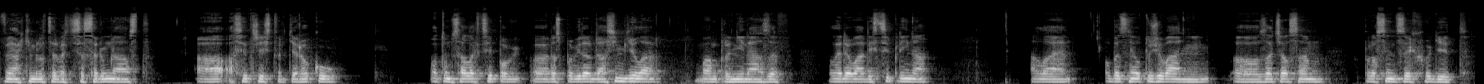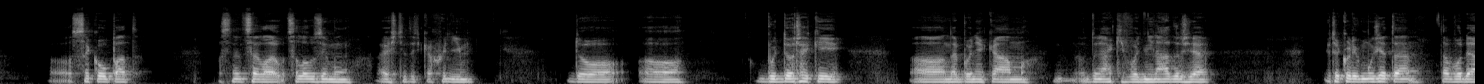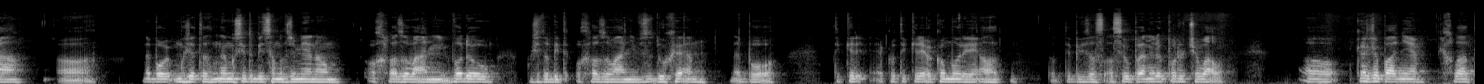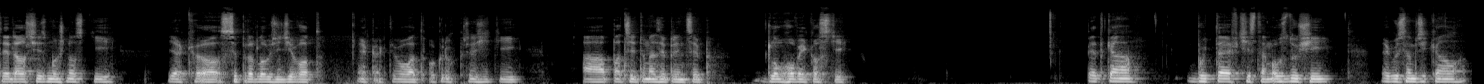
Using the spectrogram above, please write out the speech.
v nějakém roce 2017 a asi tři čtvrtě roku. O tom se ale chci rozpovídat v dalším díle. Mám pro ní název Ledová disciplína ale obecně otužování. Uh, začal jsem v prosinci chodit se koupat vlastně celou, celou zimu a ještě teďka chodím do buď do řeky nebo někam do nějaké vodní nádrže. Kdekoliv můžete, ta voda, nebo můžete, nemusí to být samozřejmě jenom ochlazování vodou, může to být ochlazování vzduchem nebo ty, jako ty kryokomory, ale to ty bych zase asi úplně nedoporučoval. Každopádně chlad je další z možností, jak si prodloužit život, jak aktivovat okruh přežití a patří to mezi princip dlouhověkosti. Pětka, buďte v čistém ovzduší, jak už jsem říkal,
